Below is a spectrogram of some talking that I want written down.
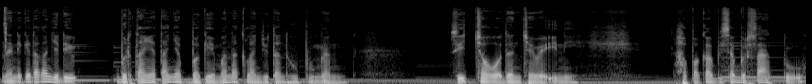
Nah ini kita kan jadi bertanya-tanya bagaimana kelanjutan hubungan si cowok dan cewek ini apakah bisa bersatu?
